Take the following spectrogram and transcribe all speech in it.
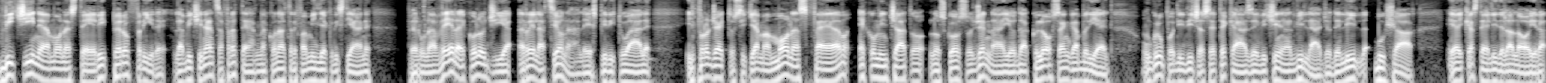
vicine a monasteri, per offrire la vicinanza fraterna con altre famiglie cristiane, per una vera ecologia relazionale e spirituale. Il progetto si chiama Monasphere, è cominciato lo scorso gennaio da Clos Saint-Gabriel, un gruppo di 17 case vicine al villaggio dell'Île Bouchard e ai castelli della Loira,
